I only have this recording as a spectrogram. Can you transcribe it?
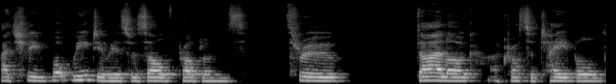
Actually, what we do is resolve problems through dialogue across a table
